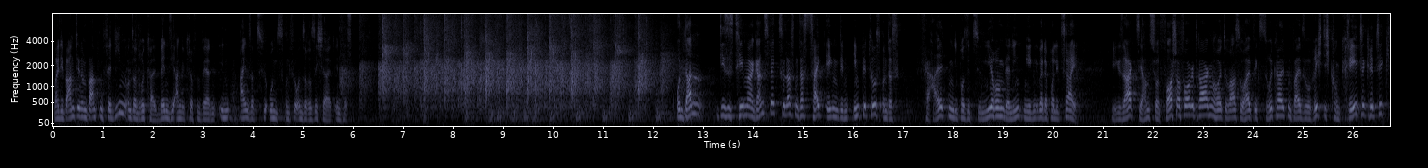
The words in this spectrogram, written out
weil die Beamtinnen und Beamten verdienen unseren Rückhalt, wenn sie angegriffen werden im Einsatz für uns und für unsere Sicherheit in Hessen. Und dann dieses Thema ganz wegzulassen, das zeigt eben den Impetus und das Verhalten, die Positionierung der LINKEN gegenüber der Polizei. Wie gesagt, Sie haben es schon Forscher vorgetragen. Heute war es so halbwegs zurückhaltend, weil so richtig konkrete Kritik,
